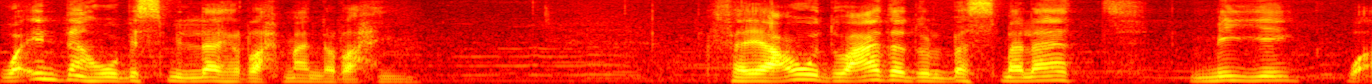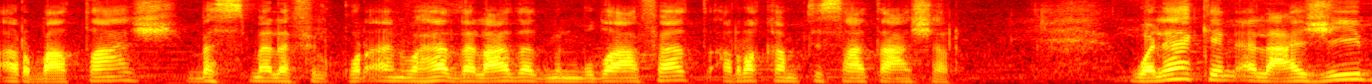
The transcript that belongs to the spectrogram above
وإنه بسم الله الرحمن الرحيم. فيعود عدد البسملات 114 بسملة في القرآن وهذا العدد من مضاعفات الرقم 19 ولكن العجيب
